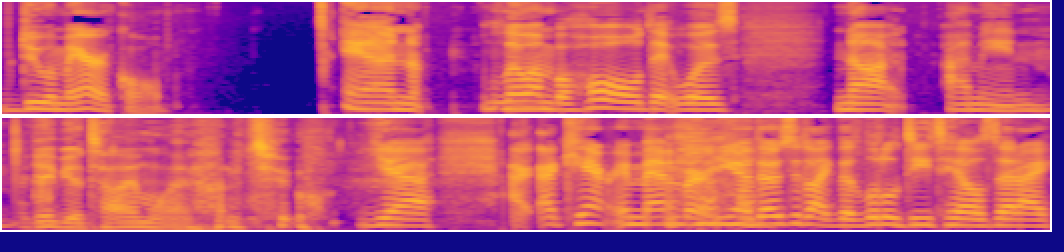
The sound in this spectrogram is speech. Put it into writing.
do a miracle." And lo and behold, it was not I mean, I gave you a timeline on it too. Yeah, I, I, can't remember. You know, those are like the little details that I,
